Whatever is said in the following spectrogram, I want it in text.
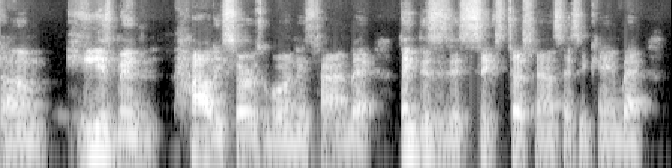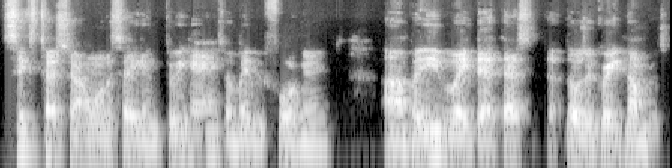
Um, he has been highly serviceable in his time back. I think this is his sixth touchdown since he came back. Six touchdown, I want to say, in three games or maybe four games. Uh, but either way, that that's those are great numbers.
